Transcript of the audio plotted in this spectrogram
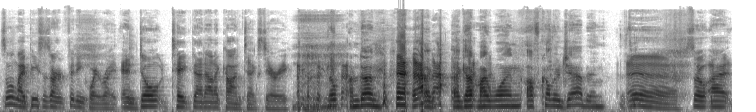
some of my pieces aren't fitting quite right. And don't take that out of context, Harry. Nope, I'm done. I, I got my one off-color jab in. Uh, so I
